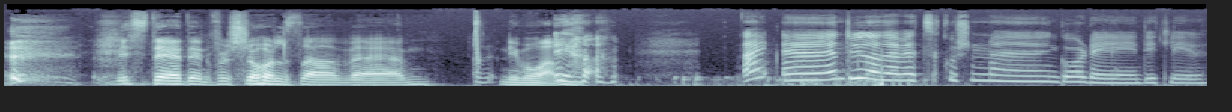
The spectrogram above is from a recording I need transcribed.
hvis det er din forståelse av uh, nivåene. Ja. Nei, enn uh, du da, David? Hvordan uh, går det i ditt liv?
